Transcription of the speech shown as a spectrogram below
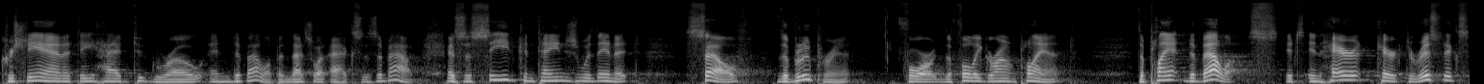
Christianity had to grow and develop, and that's what Acts is about. As the seed contains within itself the blueprint for the fully grown plant, the plant develops its inherent characteristics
